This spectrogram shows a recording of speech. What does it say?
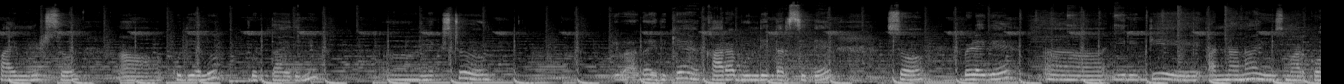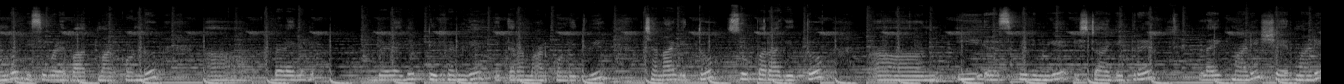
ಫೈವ್ ಮಿನಿಟ್ಸು ಕುದಿಯಲು ಬಿಡ್ತಾಯಿದ್ದೀನಿ ನೆಕ್ಸ್ಟು ಇವಾಗ ಇದಕ್ಕೆ ಖಾರ ಬೂಂದಿ ತರಿಸಿದ್ದೆ. ಸೊ ಬೆಳಗ್ಗೆ ಈ ರೀತಿ ಅನ್ನನ ಯೂಸ್ ಮಾಡಿಕೊಂಡು, ಬಿಸಿಬೇಳೆ ಬಾತ್ ಮಾಡಿಕೊಂಡು ಬೆಳಗ್ಗೆ ಬೆಳಗ್ಗೆ ಟಿಫನ್ಗೆ ಈ ಥರ ಮಾಡ್ಕೊಂಡಿದ್ವಿ. ಚೆನ್ನಾಗಿತ್ತು ಸೂಪರಾಗಿತ್ತು ಈ ರೆಸಿಪಿ ನಿಮಗೆ ಇಷ್ಟ ಆಗಿದ್ದರೆ ಲೈಕ್ ಮಾಡಿ ಶೇರ್ ಮಾಡಿ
